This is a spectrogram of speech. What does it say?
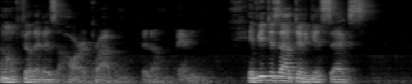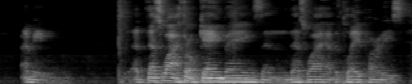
I don't feel that is a hard problem, you know. And if you're just out there to get sex, I mean, that's why I throw gangbangs and that's why I have the play parties.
